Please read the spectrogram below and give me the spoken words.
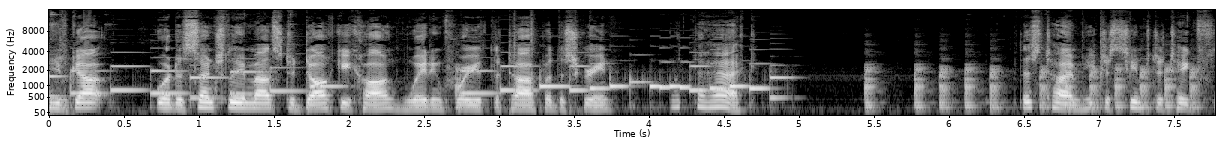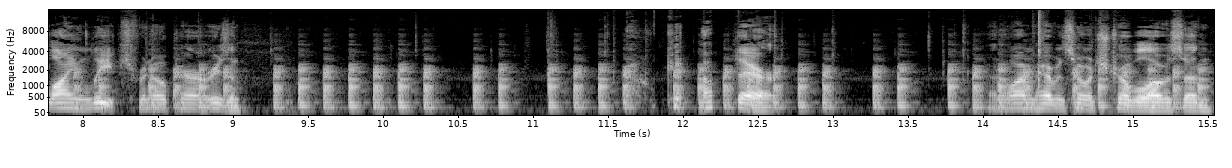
You've got what essentially amounts to Donkey Kong waiting for you at the top of the screen. What the heck? This time, he just seems to take flying leaps for no apparent reason. Up there. I know why I'm having so much trouble all of a sudden.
